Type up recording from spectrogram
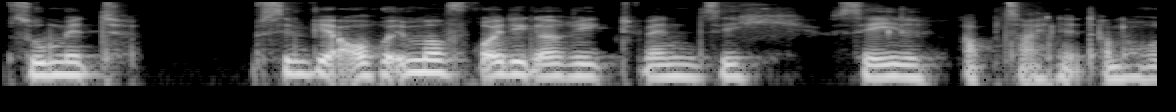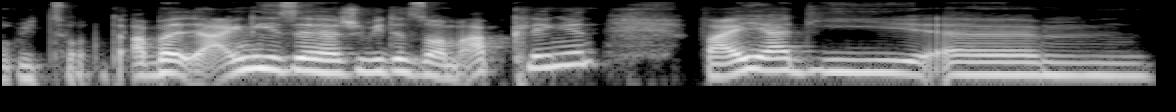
somit sind wir auch immer freudig erregt, wenn sich Sale abzeichnet am Horizont. Aber eigentlich ist er ja schon wieder so am Abklingen, weil ja die, ähm,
